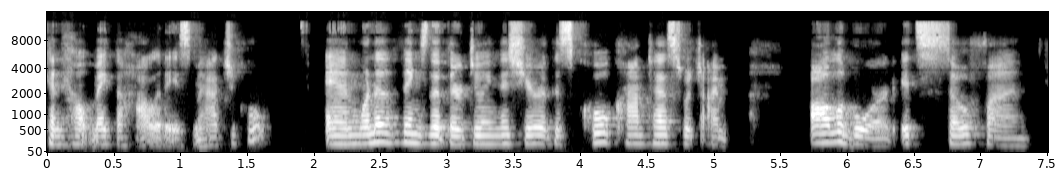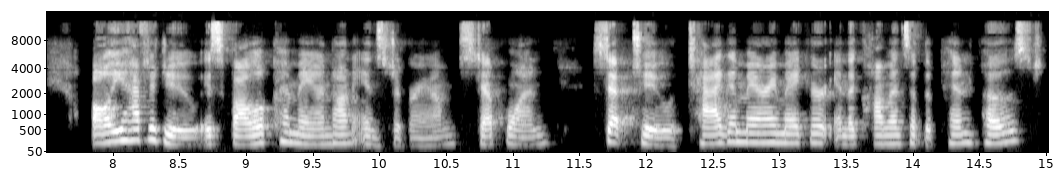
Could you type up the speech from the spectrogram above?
can help make the holidays magical. And one of the things that they're doing this year, this cool contest, which I'm all aboard. It's so fun. All you have to do is follow Command on Instagram, step one. Step two, tag a Merrymaker in the comments of the pinned post.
